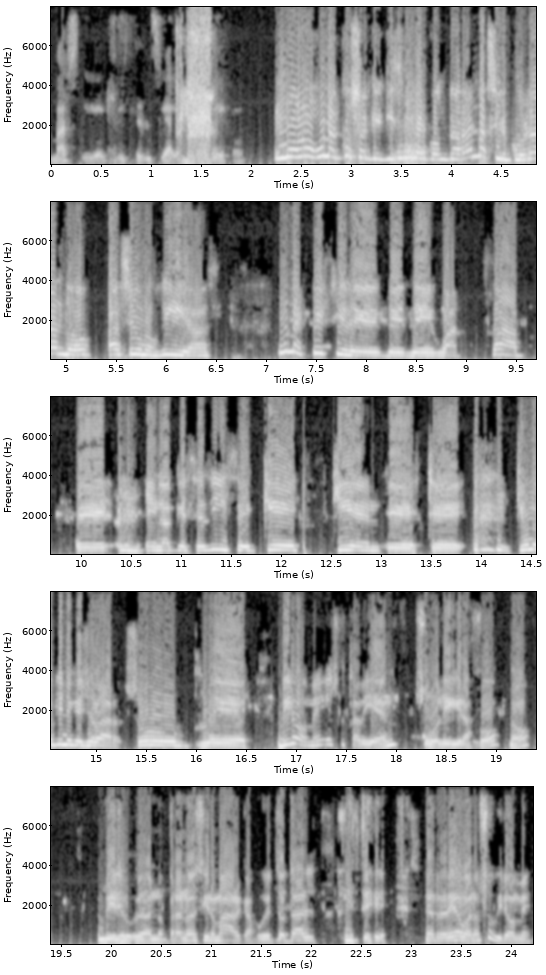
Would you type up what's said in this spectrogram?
vacío existencial. No, una cosa que quisiera contar, anda circulando hace unos días una especie de, de, WhatsApp eh, en la que se dice que quien este que uno tiene que llevar su eh, virome, eso está bien, su bolígrafo, ¿no? para no decir marcas, porque total, este, en realidad, bueno, su virome,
